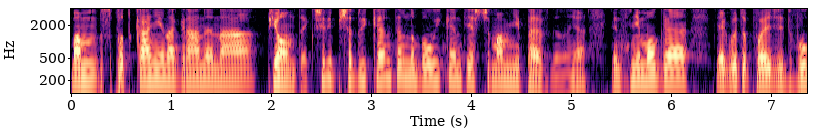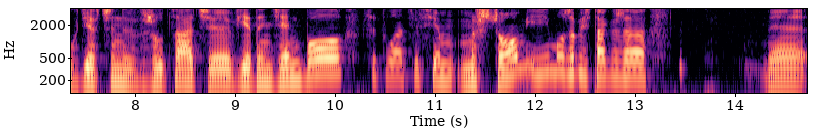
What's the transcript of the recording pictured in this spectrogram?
mam spotkanie nagrane na piątek, czyli przed weekendem, no bo weekend jeszcze mam niepewny, no nie? Więc nie mogę, jakby to powiedzieć, dwóch dziewczyn wrzucać y, w jeden dzień, bo sytuacje się mszczą i może być tak, że nie,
